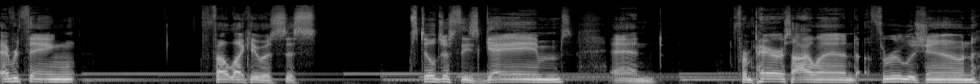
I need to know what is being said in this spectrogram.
Everything felt like it was just still just these games and from Parris Island through Lejeune,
